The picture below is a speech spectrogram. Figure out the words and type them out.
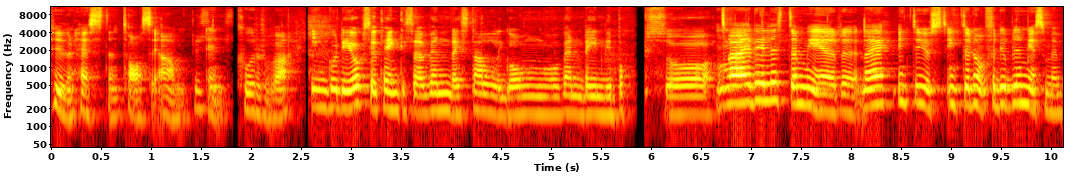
hur hästen tar sig an Precis. en kurva. Ingår det också, jag tänker så här, vända i stallgång och vända in i box? Och... Nej, det är lite mer, nej inte just, inte de, för det blir mer som en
